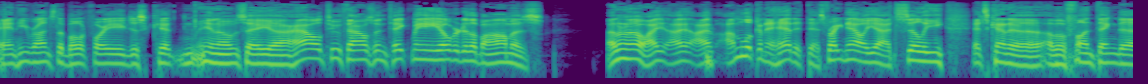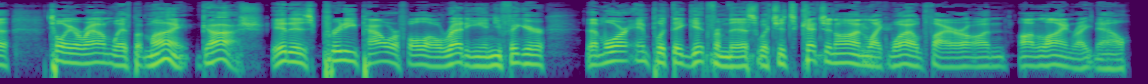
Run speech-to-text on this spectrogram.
and he runs the boat for you. You just get, you know, say, uh, "Hal, two thousand, take me over to the Bahamas." I don't know. I, I, I'm looking ahead at this right now. Yeah, it's silly. It's kind of of a fun thing to toy around with, but my gosh, it is pretty powerful already. And you figure the more input they get from this, which it's catching on like wildfire on online right now.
